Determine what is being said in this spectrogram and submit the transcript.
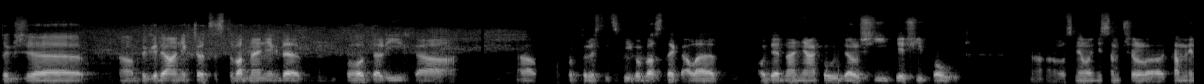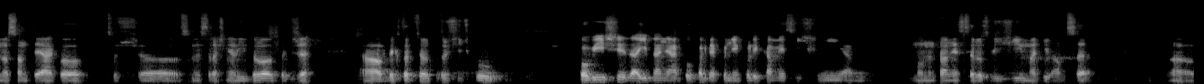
takže uh, bych ideálně chtěl cestovat ne někde po hotelích a, a po turistických oblastech, ale odjet na nějakou delší pěší pouť. Uh, vlastně loni jsem šel Camino Santiago, což uh, se mi strašně líbilo, takže uh, bych to chtěl trošičku povýšit a jít na nějakou fakt jako několika měsíční a momentálně se rozlížím a dívám se uh,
